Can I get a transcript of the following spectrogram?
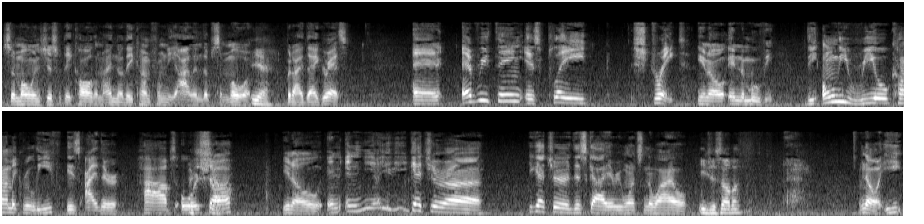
Samoans just what they call them. I know they come from the island of Samoa. Yeah. But I digress. And everything is played straight, you know, in the movie. The only real comic relief is either Hobbs or Or Shaw. Shaw. You know, and and you know you, you get your uh you got your this guy every once in a while. Idris Elba. No, he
